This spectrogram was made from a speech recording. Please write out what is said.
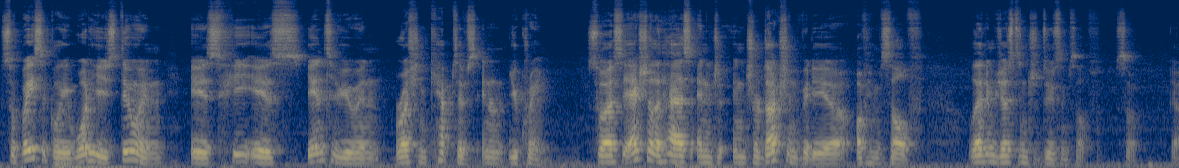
So, basically, what he is doing is he is interviewing Russian captives in Ukraine. So, as he actually has an introduction video of himself, let him just introduce himself. So, yeah.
